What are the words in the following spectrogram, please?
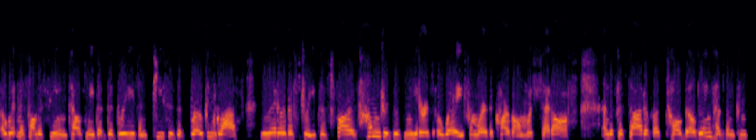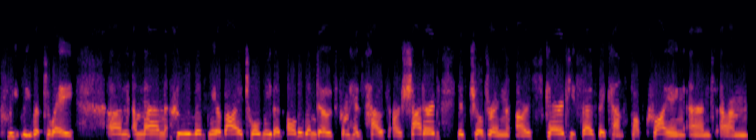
A witness on the scene tells me that debris and pieces of broken glass litter the streets as far as hundreds of meters away from where the car bomb was set off, and the facade of a tall building has been completely ripped away Um, a man who lives nearby told me that all the windows from his house are shattered. His children are scared. He says they can't stop crying, and um,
